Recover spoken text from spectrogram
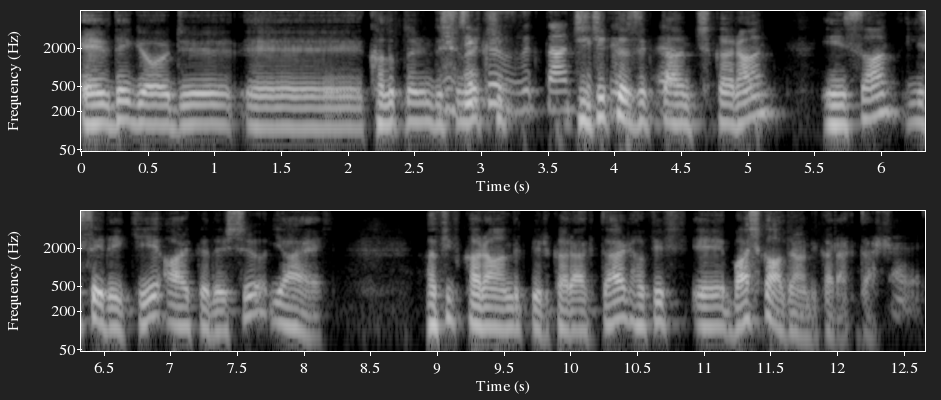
evde gördüğü e, kalıpların dışına Cici çık- kızlıktan cici çıktı. kızlıktan çıkaran insan lisedeki arkadaşı Yael. Hafif karanlık bir karakter, hafif e, baş kaldıran bir karakter. Evet. evet.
